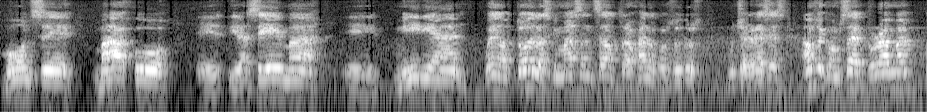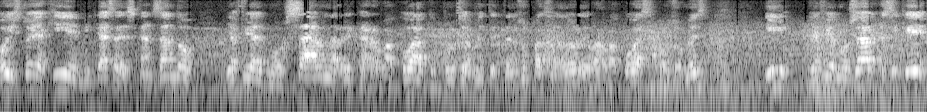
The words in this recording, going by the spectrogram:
Monse, Majo, eh, eh, Miriam, bueno, todas las que más han estado trabajando con nosotros, muchas gracias. Vamos a comenzar el programa. Hoy estoy aquí en mi casa descansando. Ya fui a almorzar una rica barbacoa, que próximamente tenemos un patrocinador de barbacoas y consomés. Y ya fui a almorzar, así que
